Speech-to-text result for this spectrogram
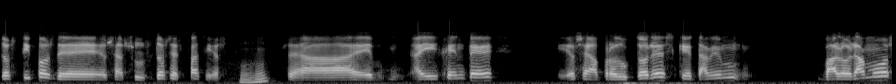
dos tipos de, o sea, sus dos espacios. O sea, eh, hay gente o sea, productores que también valoramos,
